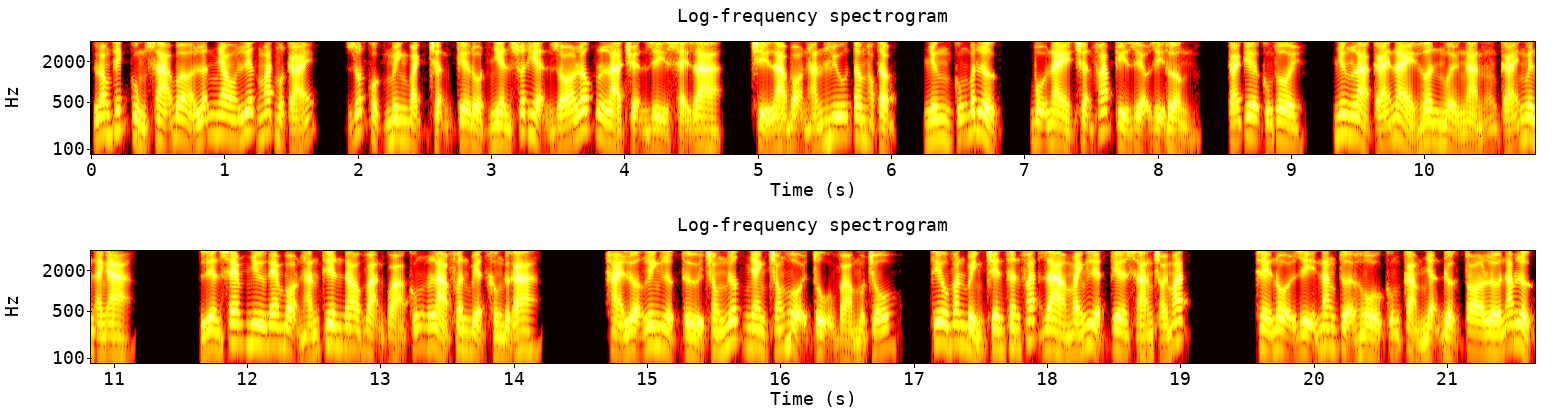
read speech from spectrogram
Long thích cùng xã bờ lẫn nhau liếc mắt một cái, rốt cuộc minh bạch trận kia đột nhiên xuất hiện gió lốc là chuyện gì xảy ra, chỉ là bọn hắn hữu tâm học tập, nhưng cũng bất lực, bộ này trận pháp kỳ diệu dị thường, cái kia cũng thôi, nhưng là cái này hơn mười ngàn cái nguyên anh a. Liền xem như đem bọn hắn thiên đao vạn quả cũng là phân biệt không được a. Hải lượng linh lực từ trong nước nhanh chóng hội tụ vào một chỗ, tiêu văn bình trên thân phát ra mãnh liệt tia sáng chói mắt thể nội dị năng tựa hồ cũng cảm nhận được to lớn áp lực,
